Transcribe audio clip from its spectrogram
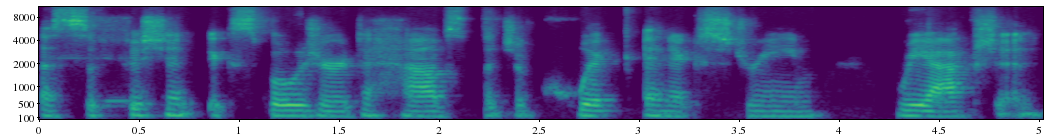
a sufficient exposure to have such a quick and extreme reaction.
